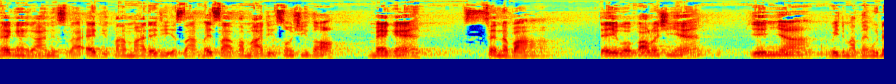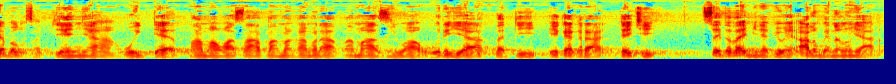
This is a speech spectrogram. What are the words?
မဲ့ခင်ဂာနိဆိုတာအဲ့ဒီသမာဓိအစမိစ္ဆာသမာဓိအဆုံးရှိသောမဲ့ခင်၁၂ပါးတေကိုကောင်းလို့ရှိရင်ပညာအဘိဓမ္မာသင်မှုတဲ့ပုဂ္ဂိုလ်ဆိုပညာဝိတ္တသမ္မာဝါစာသမ္မာကမ္မရာသမ္မာဇီဝဝိရိယတတ္တိဧကဂရဒိဋ္ဌိစိတ်တတိုက်မိနဲ့ပြောရင်အလုံးပဲနှလုံးရတာ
